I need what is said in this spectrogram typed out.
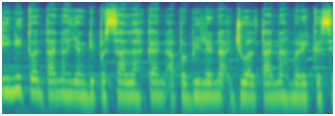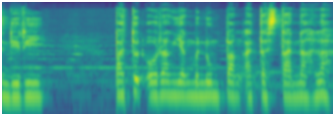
Ini tuan tanah yang dipersalahkan apabila nak jual tanah mereka sendiri. Patut orang yang menumpang atas tanah lah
